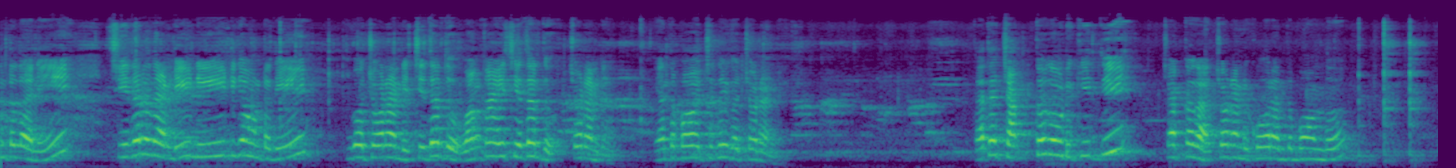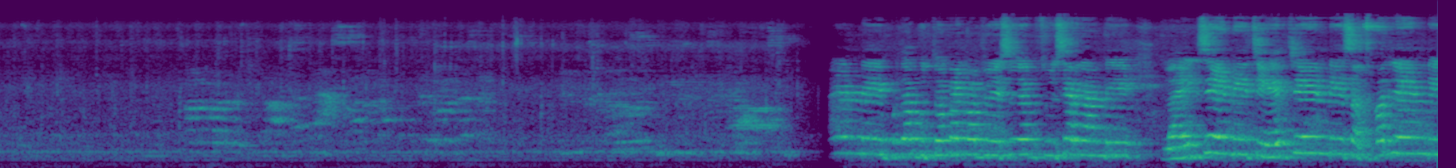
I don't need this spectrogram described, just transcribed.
ఉంటుందని. చిదరదండి నీట్గా ఉంటుంది. ఇంకో చూడండి చిదరదు. వంకాయ చిదరదు. చూడండి ఎంత బాగా వచ్చిందో ఇగో చూడండి. అయితే చక్కగా ఉడికిద్ది. చక్కగా. చూడండి కూర ఎంత బాగుందో. గుత్తొంకాయ రికార్డు చూసి చూశారు కానీ లైక్ చేయండి షేర్ చేయండి సబ్స్క్రైబ్ చేయండి.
